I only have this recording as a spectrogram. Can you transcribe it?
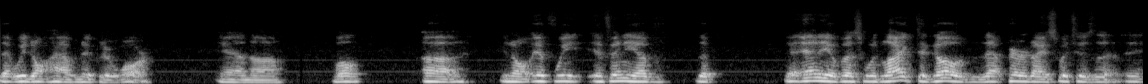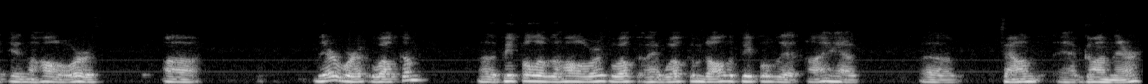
that we don't have nuclear war. And uh, well, uh, you know, if we if any of the any of us would like to go to that paradise, which is the, in the hollow earth, uh, they're welcome. Uh, the people of the hollow earth welcome, have welcomed all the people that I have uh, found have gone there,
